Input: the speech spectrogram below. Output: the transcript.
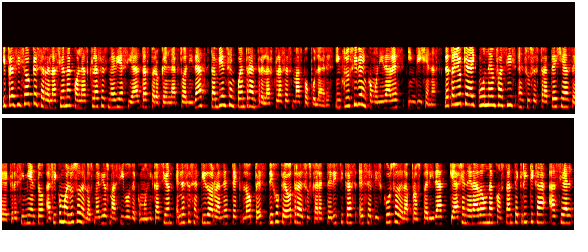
y precisó que se relaciona con las clases medias y altas pero que en la actualidad también se encuentra entre las clases más populares, inclusive en comunidades indígenas. Detalló que hay un énfasis en sus estrategias de crecimiento, así como el uso de los medios masivos de comunicación. En ese sentido, René Tec López dijo que otra de sus características es el discurso de la prosperidad, que ha generado una constante crítica hacia el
